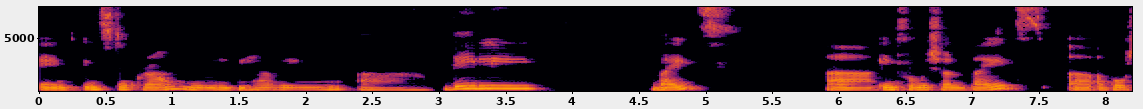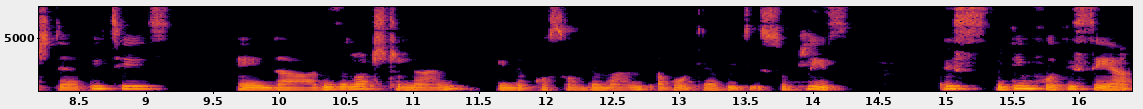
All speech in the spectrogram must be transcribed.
and Instagram. We will be having uh, daily bites, uh, information bites uh, about diabetes, and uh, there's a lot to learn in the course of the month about diabetes. So please, this the theme for this year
